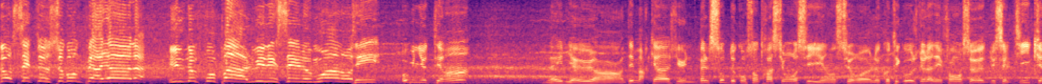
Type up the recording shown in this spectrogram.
dans cette seconde période. Il ne faut pas lui laisser le moindre. Au milieu de terrain, Là, il y a eu un démarquage, il y a eu une belle saute de concentration aussi hein, sur le côté gauche de la défense euh, du Celtic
